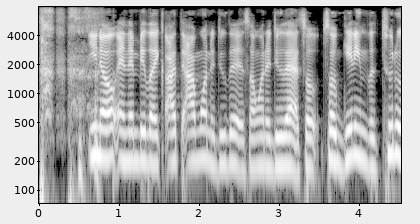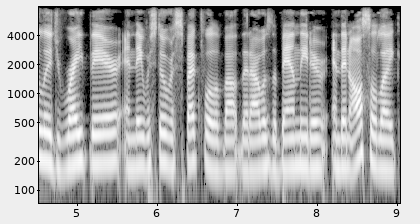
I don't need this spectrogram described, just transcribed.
you know, and then be like, "I I want to do this. I want to do that." So so getting the tutelage right there and they were still respectful about that I was the band leader and then also like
